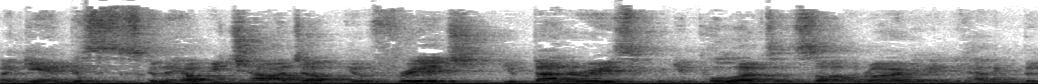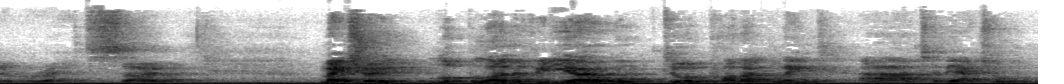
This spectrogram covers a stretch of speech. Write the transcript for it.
Again, this is gonna help you charge up your fridge, your batteries when you pull over to the side of the road and you're having a bit of a rest. So make sure you look below the video. We'll do a product link uh, to the actual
